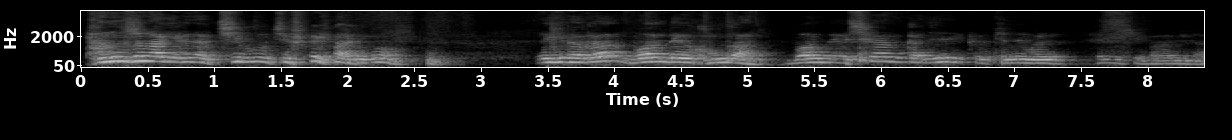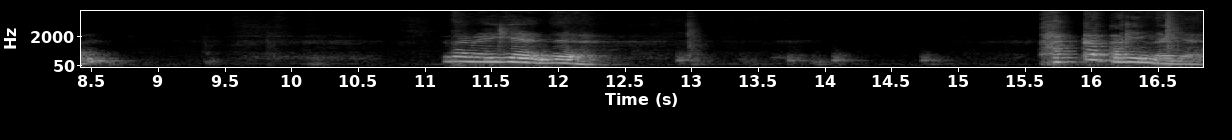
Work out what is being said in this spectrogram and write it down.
단순하게 그냥 지구, 지구이 아니고 여기다가 무한대의 공간, 무한대의 시간까지 그 개념을 해주시기 바랍니다. 그 다음에 이게 이제 각각각입니다, 이게.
